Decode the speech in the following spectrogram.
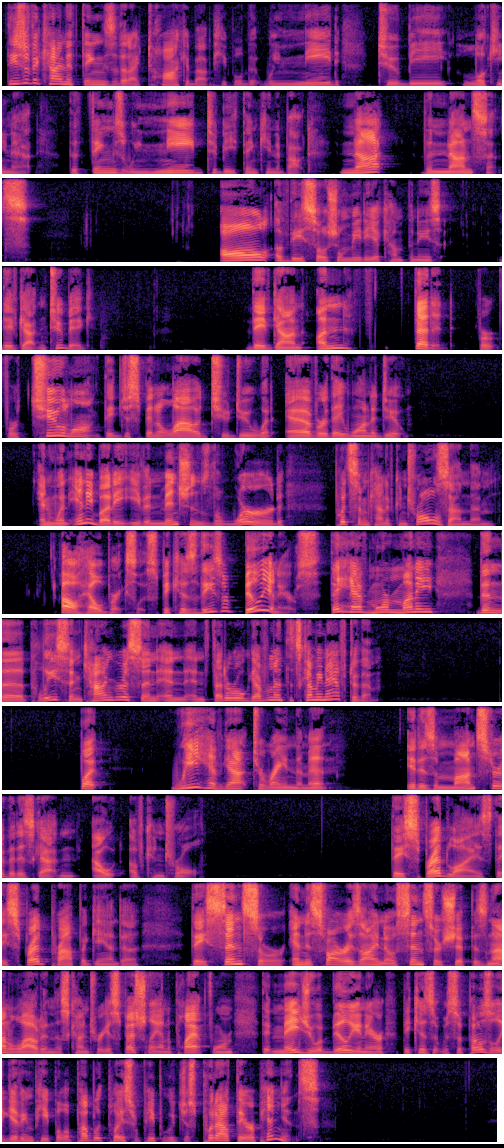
these are the kind of things that I talk about, people, that we need to be looking at, the things we need to be thinking about, not the nonsense. All of these social media companies, they've gotten too big. They've gone unfettered for, for too long. They've just been allowed to do whatever they want to do. And when anybody even mentions the word put some kind of controls on them, oh, hell breaks loose because these are billionaires. They have more money than the police and Congress and, and, and federal government that's coming after them. But we have got to rein them in. It is a monster that has gotten out of control. They spread lies, they spread propaganda, they censor, and as far as I know, censorship is not allowed in this country, especially on a platform that made you a billionaire because it was supposedly giving people a public place where people could just put out their opinions.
